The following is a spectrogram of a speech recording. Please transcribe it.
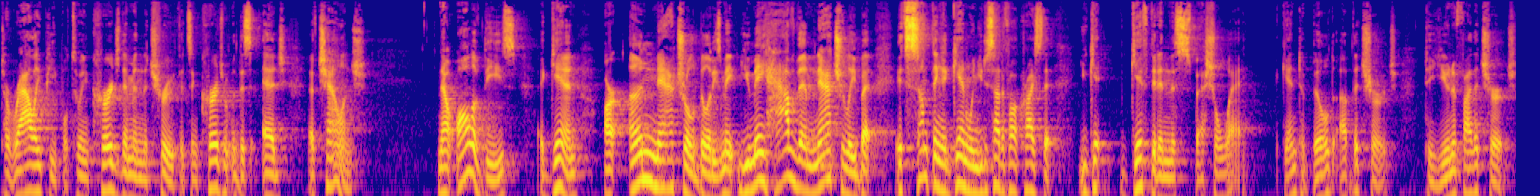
to rally people, to encourage them in the truth. It's encouragement with this edge of challenge. Now, all of these, again, are unnatural abilities. You may have them naturally, but it's something, again, when you decide to follow Christ, that you get gifted in this special way. Again, to build up the church, to unify the church,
